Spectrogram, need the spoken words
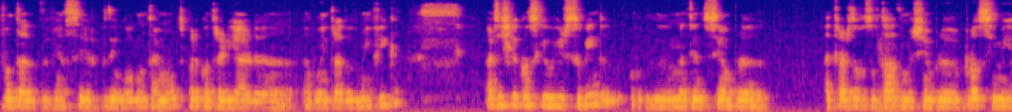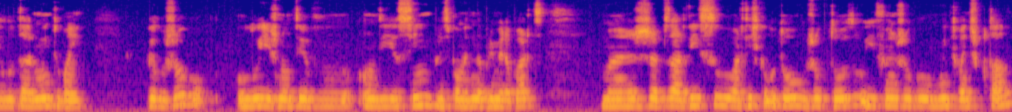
vontade de vencer, pediu logo um time-out para contrariar a, a boa entrada do Benfica. A Artística conseguiu ir subindo, mantendo sempre atrás do resultado, mas sempre próximo e a lutar muito bem pelo jogo. O Luís não teve um dia assim, principalmente na primeira parte, mas apesar disso, o Artística lutou o jogo todo e foi um jogo muito bem disputado.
